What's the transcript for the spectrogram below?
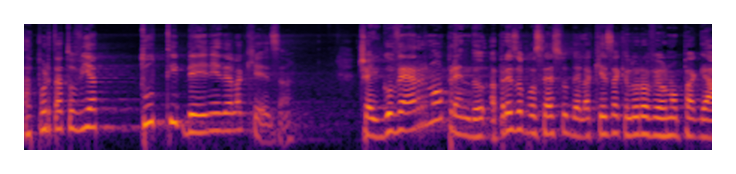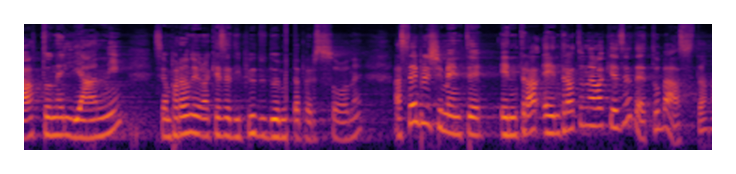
Ha portato via tutti i beni della chiesa. Cioè il governo prendo, ha preso possesso della chiesa che loro avevano pagato negli anni, stiamo parlando di una chiesa di più di 2000 persone, ha semplicemente entra, è entrato nella chiesa e ha detto basta,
